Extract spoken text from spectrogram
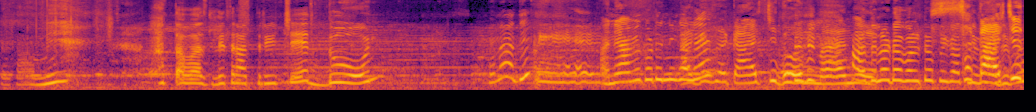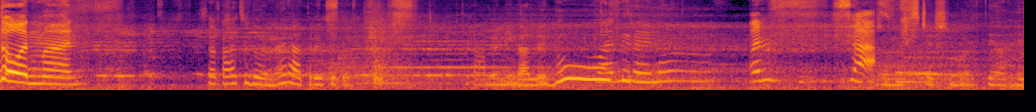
तर आम्ही आता वाजलेत रात्रीचे दोन. हो ना आधी आणि आम्ही कुठे निघाले? सकाळची दोन मन. आधीला डबल टोपी घातली सकाळची. दोन मन. सकाळचे दोन नाही रात्रीचे दोन. तर आम्ही निघाले दूर फिरायला. स्टेशनवरती आहे.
